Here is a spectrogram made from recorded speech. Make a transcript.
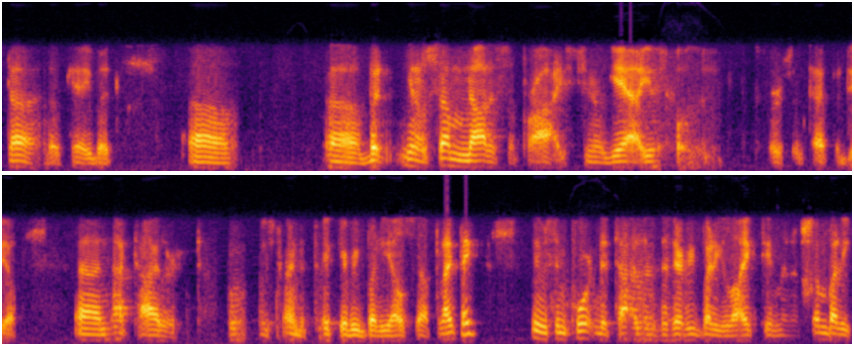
stunned. Okay, but. Uh, uh, but you know, some not as surprised. You know, yeah, he's supposed to be a person type of deal. Uh, not Tyler. was trying to pick everybody else up, and I think it was important to Tyler that everybody liked him, and if somebody,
